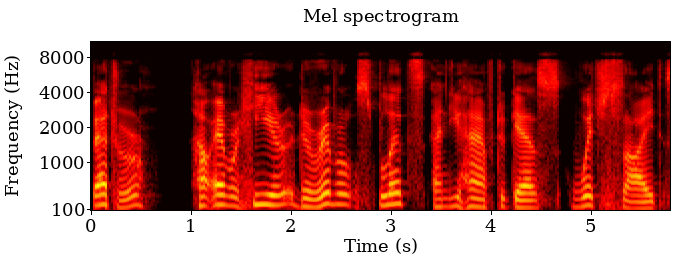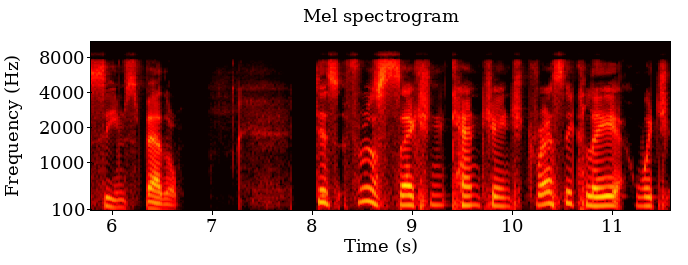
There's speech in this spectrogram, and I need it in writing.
better. However, here the river splits and you have to guess which side seems better. This first section can change drastically, which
